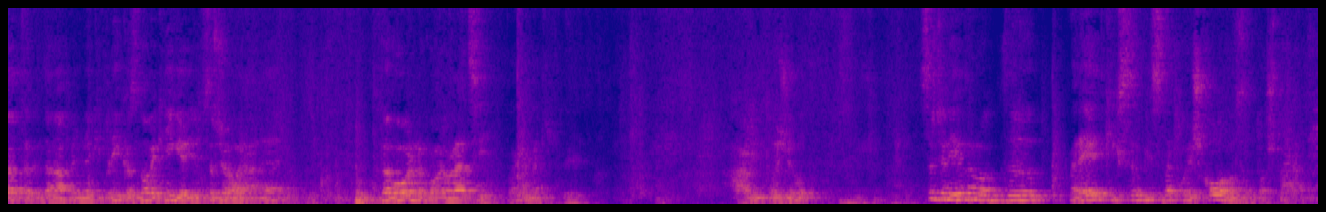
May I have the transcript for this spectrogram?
Zadatak da napravim neki prikaz nove knjige ili Srđanove, a ne da govorim na komemoraciji. Ali to je život. Srđan je jedan od uh, redkih srbista koji je školovan za to što radi.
